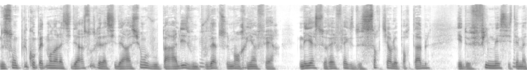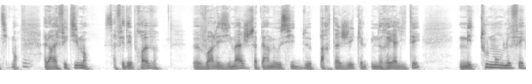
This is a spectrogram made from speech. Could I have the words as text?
ne sont plus complètement dans la sidération, parce que la sidération vous paralyse, vous ne Mm. pouvez absolument rien faire. Mais il y a ce réflexe de sortir le portable et de filmer systématiquement. Mm. Alors effectivement, ça fait des preuves. Euh, voir les images, ça permet aussi de partager une réalité, mais tout le monde le fait.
